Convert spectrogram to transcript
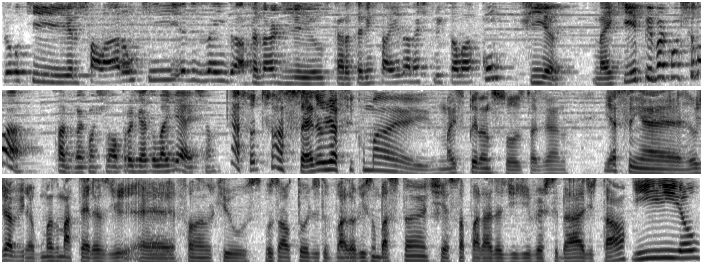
Pelo que eles falaram, que eles ainda, apesar de os caras terem saído, a Netflix ela confia na equipe e vai continuar. Sabe, vai continuar o projeto live action. Ah, só de ser uma série eu já fico mais, mais esperançoso, tá ligado? E assim, é, eu já vi algumas matérias de, é, falando que os, os autores valorizam bastante essa parada de diversidade e tal. E eu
